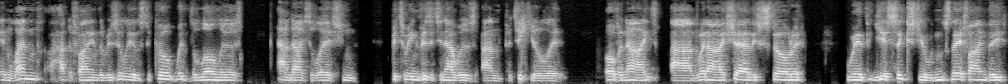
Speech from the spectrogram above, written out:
in length. I had to find the resilience to cope with the loneliness and isolation between visiting hours and particularly overnight. And when I share this story with year six students, they find the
